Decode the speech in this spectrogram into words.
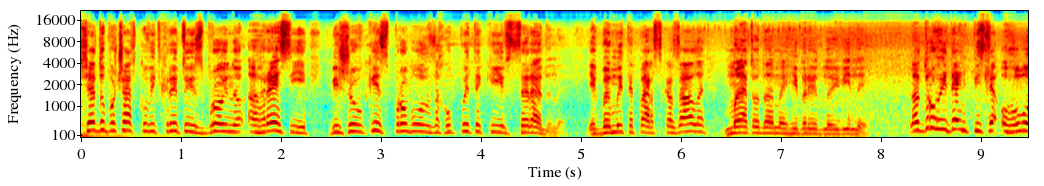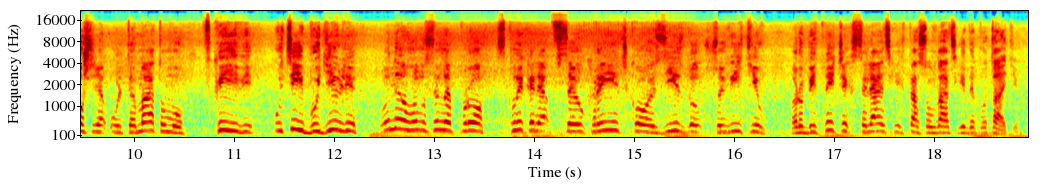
Ще до початку відкритої збройної агресії більшовики спробували захопити Київ зсередини, якби ми тепер сказали, методами гібридної війни. На другий день після оголошення ультиматуму в Києві у цій будівлі вони оголосили про скликання всеукраїнського з'їзду совітів, робітничих, селянських та солдатських депутатів.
